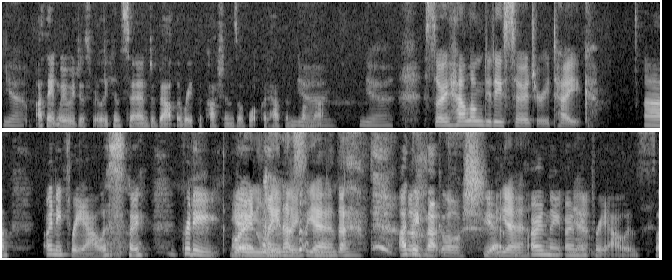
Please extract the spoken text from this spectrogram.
Yeah. I think we were just really concerned about the repercussions of what could happen Yeah. from that. Yeah. So, how long did his surgery take? Um, only three hours, so pretty. Yeah, Only. That's yeah. That, I think oh, that's gosh. yeah, Yeah. only only Yeah. three hours. So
